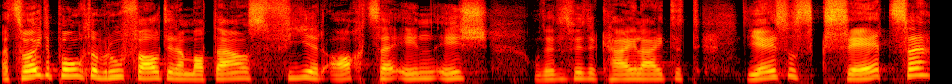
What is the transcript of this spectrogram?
Ein zweiter Punkt, der mir auffällt in Matthäus 4, 18 ist, und er hat es wieder gehighlightet, Jesus sieht sie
